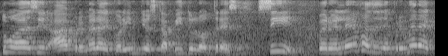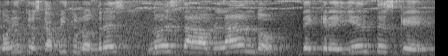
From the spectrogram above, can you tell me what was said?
Tú me vas a decir, ah, Primera de Corintios capítulo 3. Sí, pero el énfasis de Primera de Corintios capítulo 3 no está hablando de creyentes que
